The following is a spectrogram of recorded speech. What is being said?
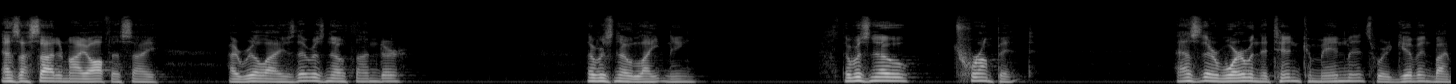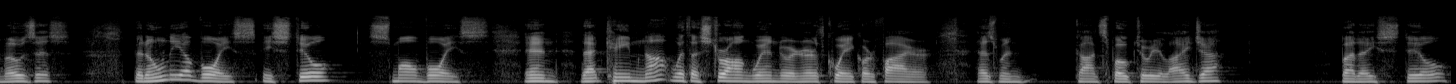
As I sat in my office, I, I realized there was no thunder, there was no lightning, there was no trumpet, as there were when the Ten Commandments were given by Moses, but only a voice, a still small voice, and that came not with a strong wind or an earthquake or fire, as when God spoke to Elijah, but a still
